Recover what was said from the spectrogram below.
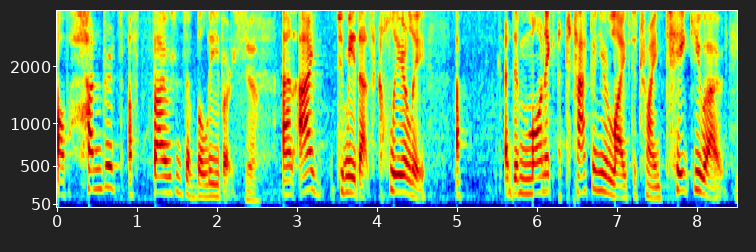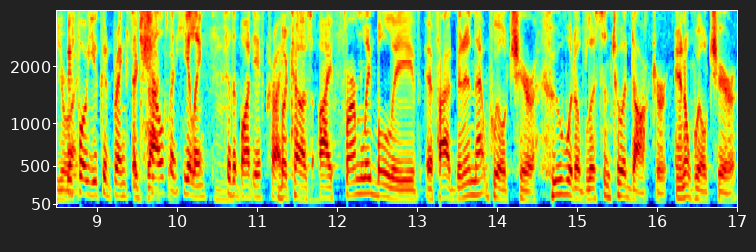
of hundreds of thousands of believers. Yeah. And I, to me, that's clearly a, a demonic attack on your life to try and take you out You're right. before you could bring such health and healing to the body of Christ. Because I firmly believe if I had been in that wheelchair, who would have listened to a doctor in a wheelchair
